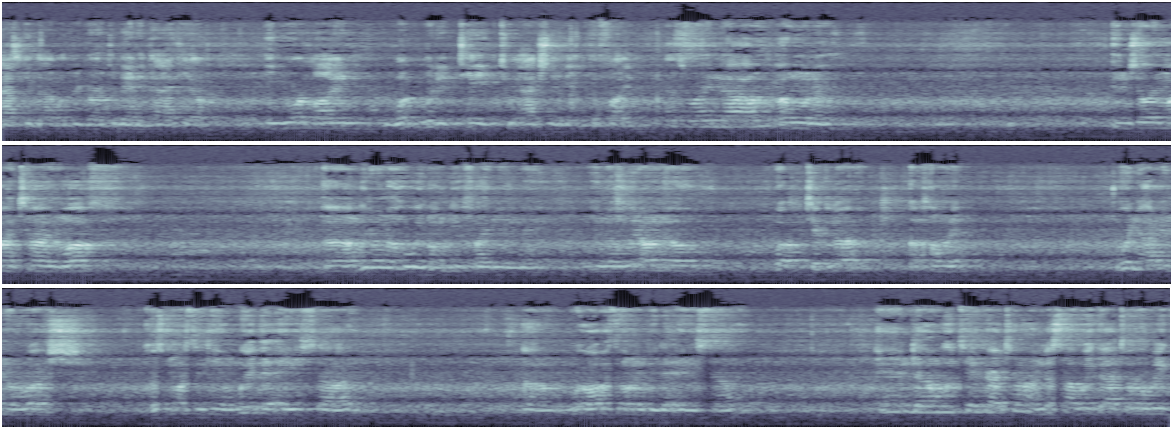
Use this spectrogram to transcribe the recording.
asking about with regard to Manny Pacquiao. In your mind, what would it take to actually make the fight? As right now, I want to enjoy my time off. Uh, we don't know who we're going to be fighting today. You know, we don't know what particular opponent. We're not in a rush because once again, we're the A side. Um, we're always going to be the A side, and uh, we take our time. That's how we got to where we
